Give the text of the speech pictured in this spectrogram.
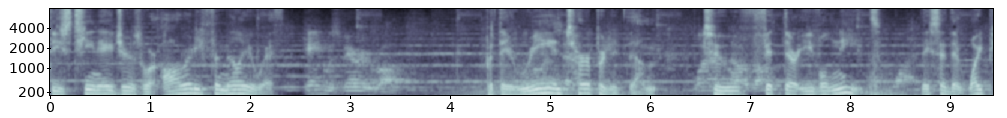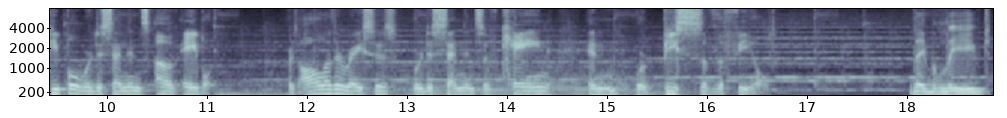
these teenagers were already familiar with. Cain was very raw. But they reinterpreted them to fit their evil needs. They said that white people were descendants of Abel, whereas all other races were descendants of Cain and were beasts of the field. They believed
